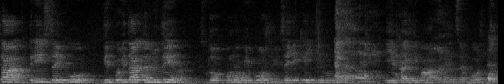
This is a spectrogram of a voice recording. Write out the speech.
та річ, за яку відповідальна людина з допомогою Божою, це яке її нутро і яка її вага перед лицем Божим.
